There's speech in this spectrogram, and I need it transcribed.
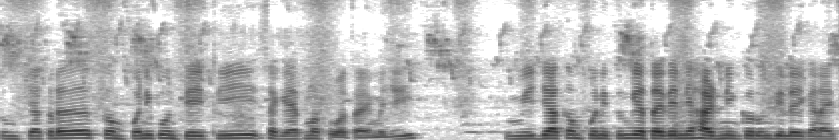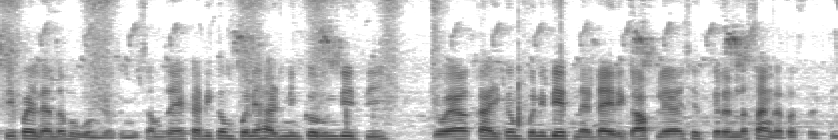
तुमच्याकडं कंपनी कोणती आहे ती सगळ्यात महत्त्वाचं आहे. म्हणजे तुम्ही ज्या कंपनीतून घेताय त्यांनी हार्डनिंग करून दिलं आहे का नाही ते पहिल्यांदा बघून घ्या तुम्ही. समजा एखादी कंपनी हार्डनिंग करून देते किंवा काही कंपनी देत नाही डायरेक्ट आपल्या शेतकऱ्यांना सांगत असतात ती.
